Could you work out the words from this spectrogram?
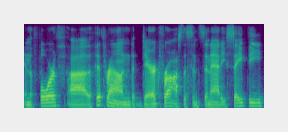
In the fourth, uh, the fifth round, Darrick Forrest, the Cincinnati safety.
